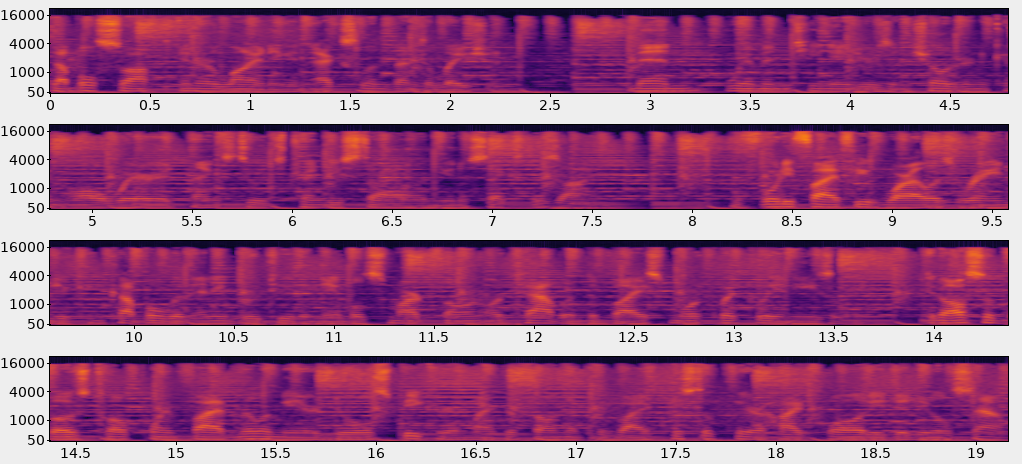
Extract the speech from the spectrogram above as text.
double soft inner lining and excellent ventilation. Men, women, teenagers, and children can all wear it thanks to its trendy style and unisex design. With 45 feet wireless range, it can couple with any Bluetooth-enabled smartphone or tablet device more quickly and easily. It also boasts 12.5mm dual speaker and microphone that provide crystal clear high-quality digital sounds.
